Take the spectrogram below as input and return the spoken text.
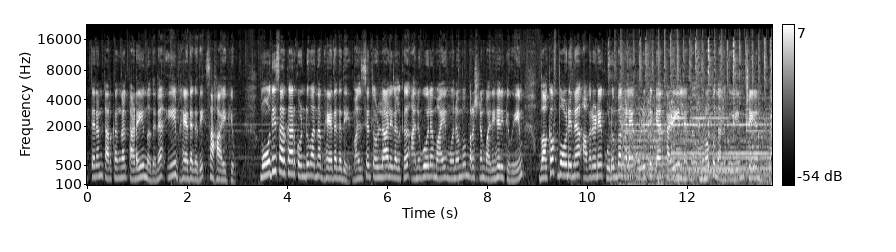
ഇത്തരം തർക്കങ്ങൾ തടയുന്നതിന് ഈ ഭേദഗതി സഹായിക്കും. മോദി സർക്കാർ കൊണ്ടുവന്ന ഭേദഗതി മത്സ്യത്തൊഴിലാളികൾക്ക് അനുകൂലമായി മുനമ്പം പ്രശ്നം പരിഹരിക്കുകയും വഖഫ് ബോർഡിന് അവരുടെ കുടുംബങ്ങളെ ഒഴിപ്പിക്കാൻ കഴിയില്ലെന്ന് ഉറപ്പു നൽകുകയും ചെയ്യുന്നുണ്ട്.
